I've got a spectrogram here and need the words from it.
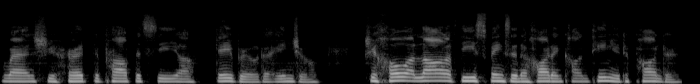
when she heard the prophecy of Gabriel, the angel, she hold a lot of these things in her heart and continue to ponder.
